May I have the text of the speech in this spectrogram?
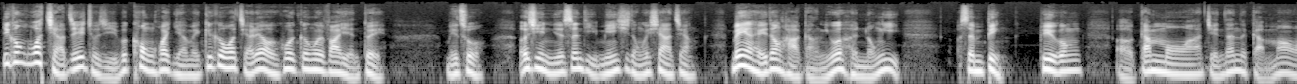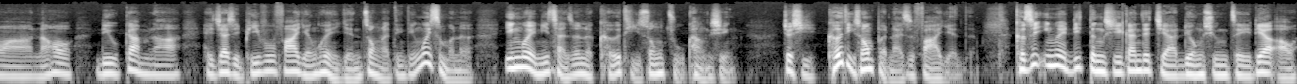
你讲我吃这些就是不控发炎没？结果我吃了会更会发炎，对，没错。而且你的身体免疫系统会下降，免疫系统下降，你会很容易生病。比如说。呃，感冒啊，简单的感冒啊，然后流感啦、啊，或者是皮肤发炎会很严重了，丁丁，为什么呢？因为你产生了可体松阻抗性，就是可体松本来是发炎的，可是因为你长时间的加量胸这一条熬，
